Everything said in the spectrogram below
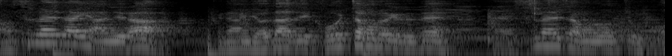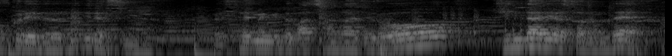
어, 슬라이장이 아니라 그냥 여다지 거울장으로 했는데 네, 슬라이장으로 좀 업그레이드를 해드렸습니다. 그래서 세면기도 마찬가지로 긴 다리였었는데 어,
